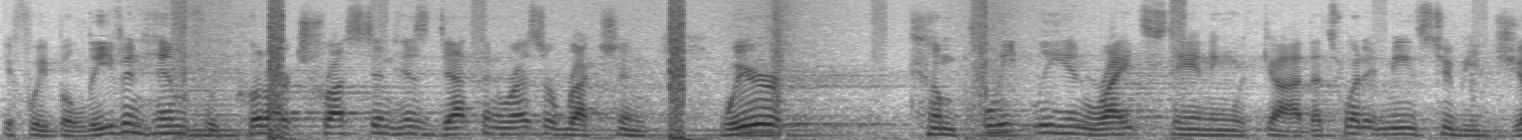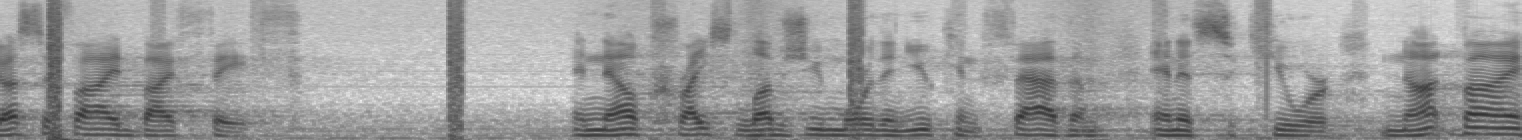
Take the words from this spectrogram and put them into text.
If we believe in him, if we put our trust in his death and resurrection, we're completely in right standing with God. That's what it means to be justified by faith. And now Christ loves you more than you can fathom, and it's secure, not by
